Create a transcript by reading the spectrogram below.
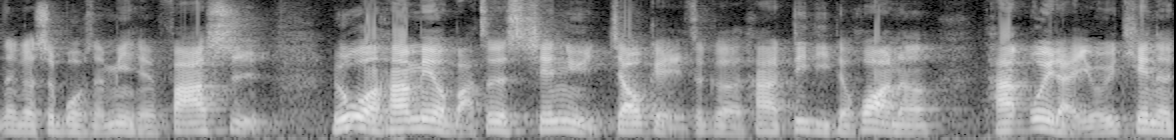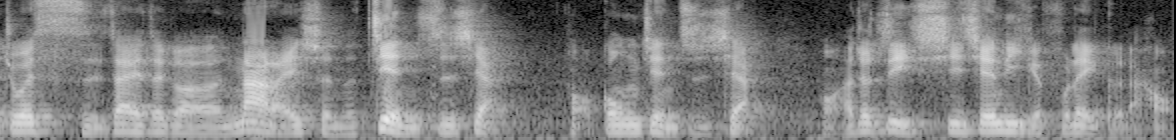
那个湿婆神面前发誓，如果他没有把这个仙女交给这个他的弟弟的话呢，他未来有一天呢就会死在这个纳莱神的剑之下哦，弓箭之下哦，他就自己先先立给弗雷格了哈。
